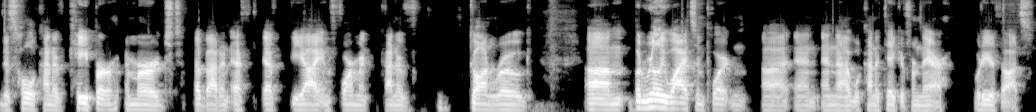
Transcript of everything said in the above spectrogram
this whole kind of caper emerged about an F- FBI informant kind of gone rogue, um, but really why it's important, uh, and and uh, we'll kind of take it from there. What are your thoughts?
